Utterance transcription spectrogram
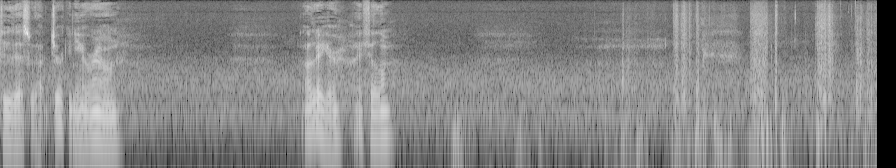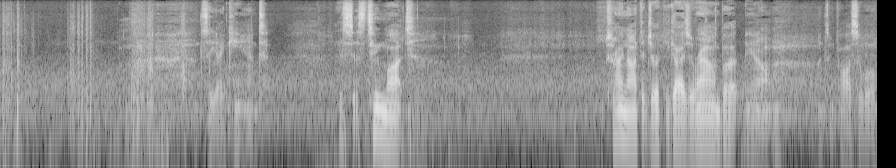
do this without jerking you around. Oh, they're here. I feel them. See, I can't. It's just too much. Try not to jerk you guys around, but, you know, it's impossible.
